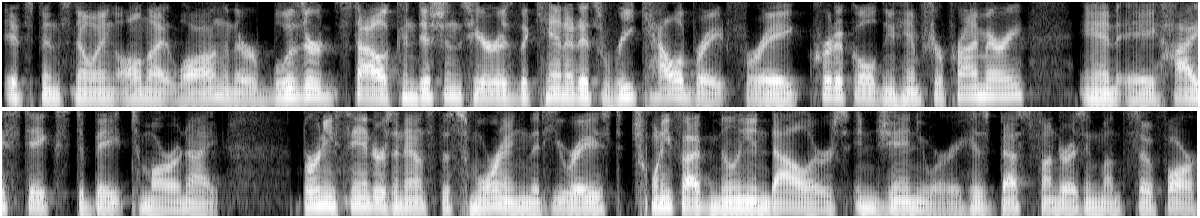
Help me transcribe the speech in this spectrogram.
It's been snowing all night long, and there are blizzard style conditions here as the candidates recalibrate for a critical New Hampshire primary and a high stakes debate tomorrow night. Bernie Sanders announced this morning that he raised $25 million in January, his best fundraising month so far.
